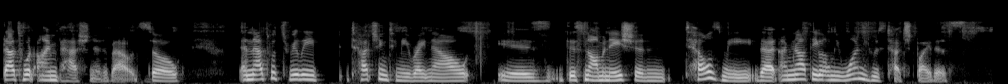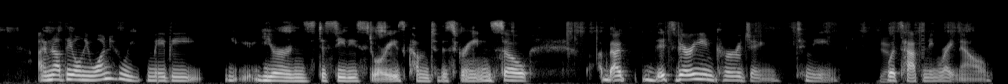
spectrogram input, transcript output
that's what i'm passionate about. So and that's what's really touching to me right now is this nomination tells me that i'm not the only one who's touched by this. I'm not the only one who maybe yearns to see these stories come to the screen. So I, it's very encouraging to me yeah. what's happening right now.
